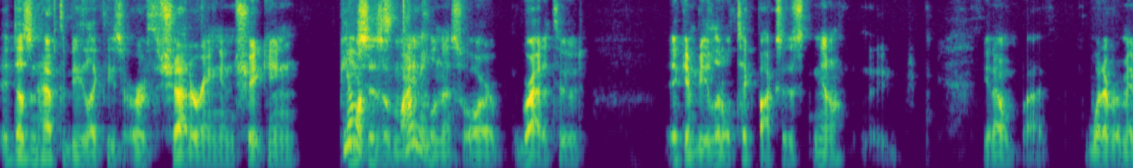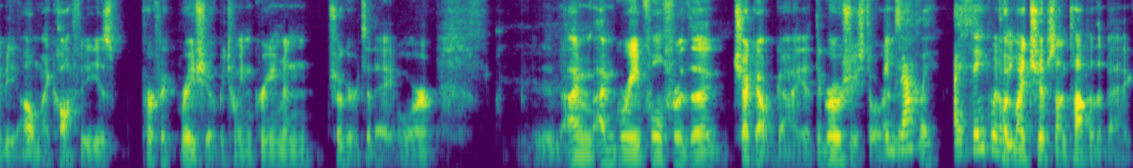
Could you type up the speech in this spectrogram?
it doesn't have to be like these earth shattering and shaking No, pieces of tiny. mindfulness or gratitude. It can be little tick boxes, you know, you know, uh, whatever it may be. Oh, my coffee is perfect ratio between cream and sugar today, or uh, I'm I'm grateful for the checkout guy at the grocery store. Exactly. I think when we Put we my chips on top of the bag.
